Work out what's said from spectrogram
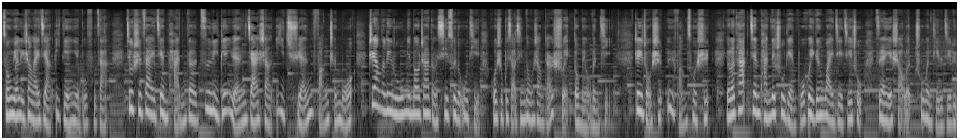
从原理上来讲，一点也不复杂，就是在键盘的自立边缘加上一拳防尘膜，这样。的，例如面包渣等细碎的物体，或是不小心弄上点水都没有问题。这一种是预防措施，有了它，键盘的触点不会跟外界接触，自然也少了出问题的几率。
